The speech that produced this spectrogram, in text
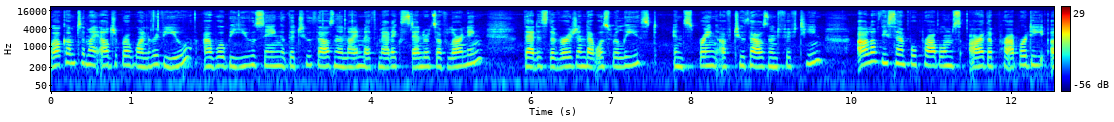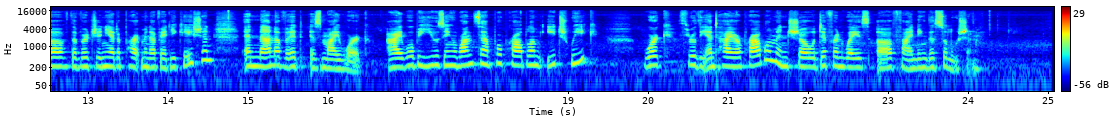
Welcome to my Algebra 1 review. I will be using the 2009 Mathematics Standards of Learning. That is the version that was released in spring of 2015. All of these sample problems are the property of the Virginia Department of Education and none of it is my work. I will be using one sample problem each week, work through the entire problem and show different ways of finding the solution.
